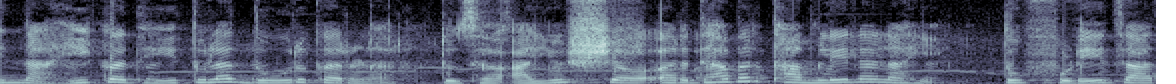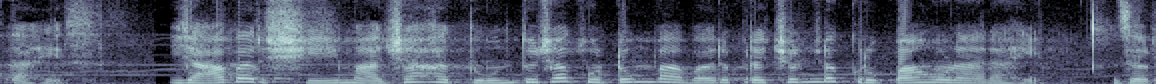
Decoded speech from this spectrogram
नाही कधी तुला दूर करणार. तुझं आयुष्य अर्ध्यावर थांबलेलं नाही. तू पुढे जात आहेस. यावर्षी माझ्या हातून तुझ्या कुटुंबावर प्रचंड कृपा होणार आहे. जर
